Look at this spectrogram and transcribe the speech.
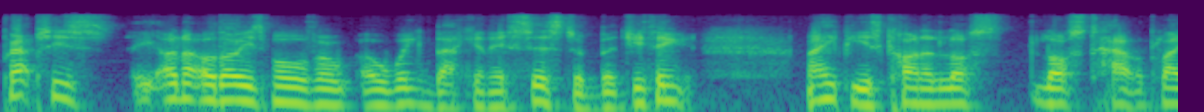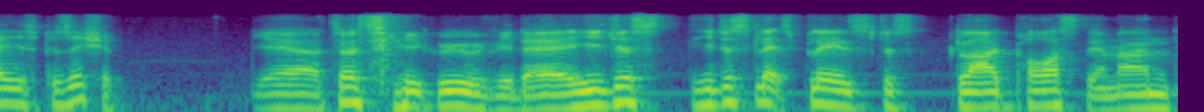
perhaps he's, although he's more of a, a wing back in his system, but do you think maybe he's kind of lost lost how to play this position. Yeah, I totally agree with you there. He just he just lets players just glide past him, and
